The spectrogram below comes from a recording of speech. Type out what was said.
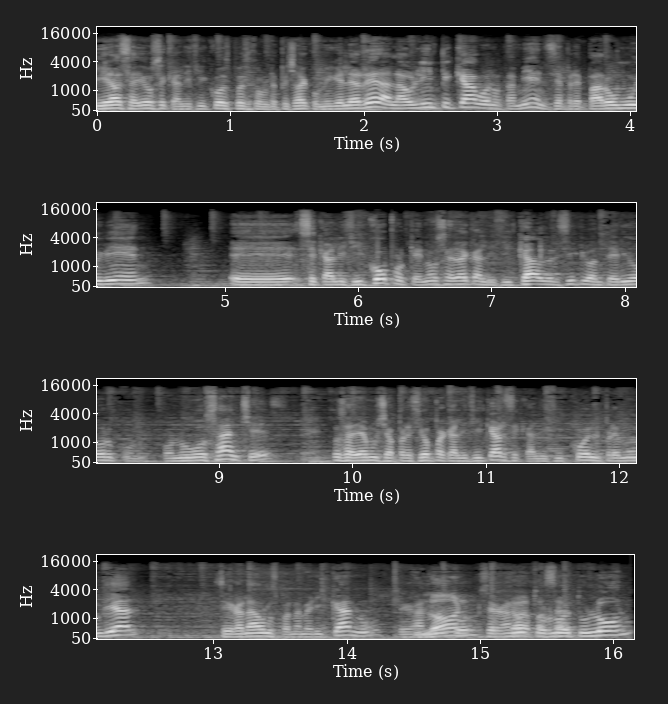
y gracias a Dios se calificó después con repechaje con Miguel Herrera. La Olímpica, bueno, también se preparó muy bien, eh, se calificó porque no se había calificado el ciclo anterior con, con Hugo Sánchez, entonces había mucha presión para calificar, se calificó el premundial, se ganaron los Panamericanos, se ganó, Tulón, el se ganó torneo de. Tulón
